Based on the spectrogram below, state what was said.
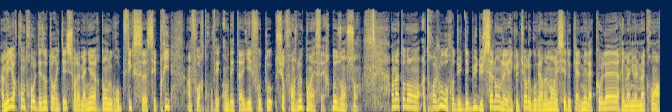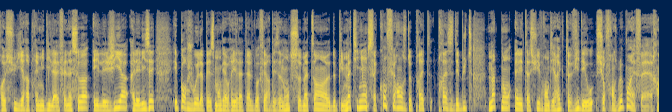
un meilleur contrôle des autorités sur la manière dont le groupe fixe ses prix. Info à retrouver en détail et photo sur francebleu.fr. Besançon. En attendant, à trois jours du début du salon de l'agriculture, le gouvernement essaie de calmer la colère. Emmanuel Macron a reçu hier après-midi la FNSEA et les JA à l'Elysée. Et pour jouer l'apaisement, Gabriel Attal doit faire des annonces ce matin depuis Matignon. Sa conférence de presse débute maintenant. Elle est à suivre en direct vidéo sur francebleu.fr.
